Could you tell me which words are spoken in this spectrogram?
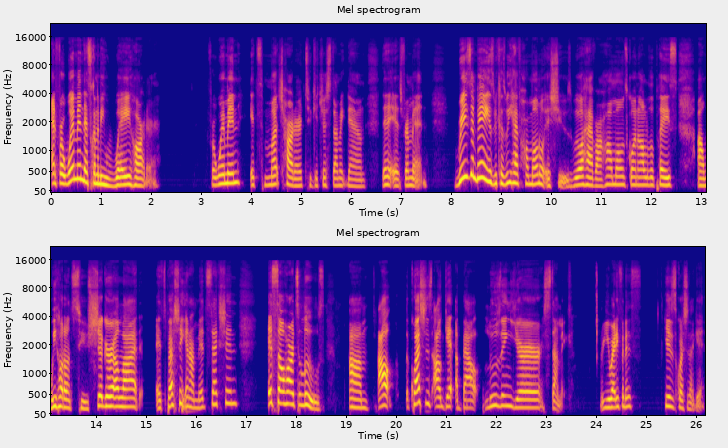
And for women that's going to be way harder. For women, it's much harder to get your stomach down than it is for men. Reason being is because we have hormonal issues. We all have our hormones going all over the place. Um, we hold on to sugar a lot, especially in our midsection. It's so hard to lose. Um, I'll the questions I'll get about losing your stomach. Are you ready for this? Here's the question I get.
